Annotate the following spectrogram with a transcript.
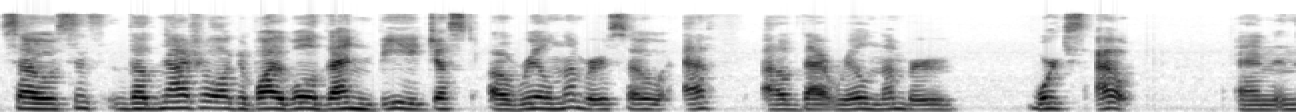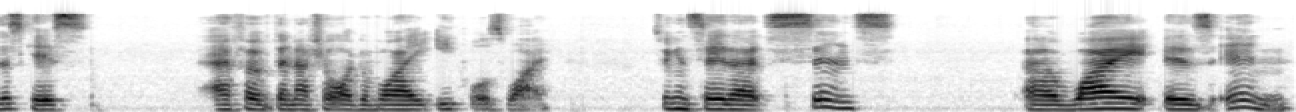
So since the natural log of y will then be just a real number, so f of that real number works out. And in this case, f of the natural log of y equals y. So we can say that since uh, y is in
